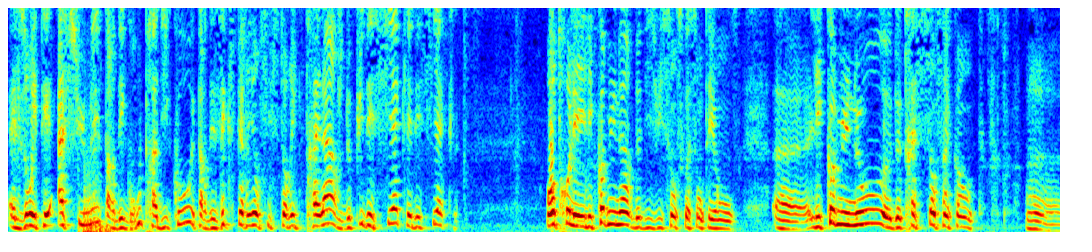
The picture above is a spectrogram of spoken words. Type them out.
elles ont été assumées par des groupes radicaux et par des expériences historiques très larges depuis des siècles et des siècles. Entre les, communards de 1871, euh, les communaux de 1350, euh,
